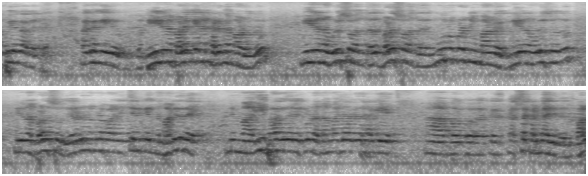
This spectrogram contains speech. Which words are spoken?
ಉಪಯೋಗ ಆಗುತ್ತೆ. ಹಾಗಾಗಿ ನೀರಿನ ಬಳಕೆಯನ್ನು ಕಡಿಮೆ ಮಾಡುವುದು ನೀರನ್ನು ಉಳಿಸುವಂಥದ್ದು, ಬಳಸುವಂಥದ್ದು, ಮೂರು ಕೂಡ ನೀವು ಮಾಡಬೇಕು. ನೀರನ್ನು ಉಳಿಸುವುದು, ನೀರನ್ನು ಬಳಸುವುದು. ಎರಡನ್ನೂ ಕೂಡ ಭಾಳ ಎಚ್ಚರಿಕೆಯಿಂದ ಮಾಡಿದರೆ ನಿಮ್ಮ ಈ ಭಾಗದಲ್ಲಿ ಕೂಡ, ನಮ್ಮ ಜಾಗದ ಹಾಗೆ ಕಷ್ಟ ಕಡಿಮೆ ಆಗಿದೆ ಭಾಳ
